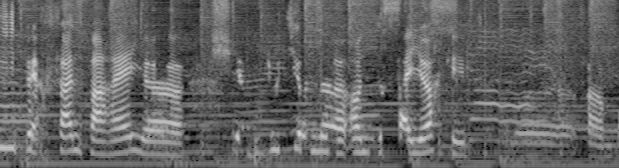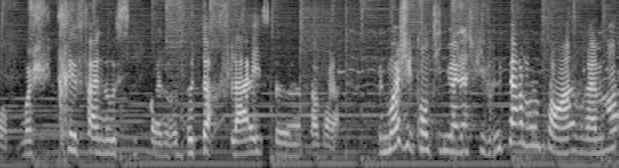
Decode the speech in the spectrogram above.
hyper fan, pareil. Beauty on, the Fire qui est. Enfin bon, moi je suis très fan aussi. Quoi. Butterflies, enfin voilà. Mais moi j'ai continué à la suivre hyper longtemps, hein, vraiment.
